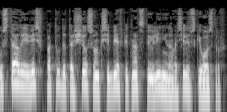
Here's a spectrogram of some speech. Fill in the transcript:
Усталый и весь в поту дотащился он к себе в пятнадцатую линию на Васильевский остров.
